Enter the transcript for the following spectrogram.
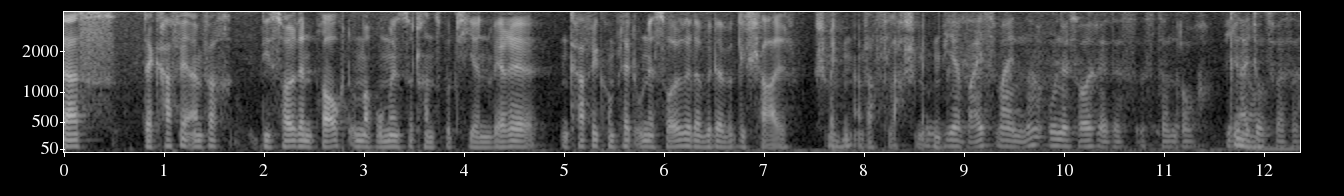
dass der Kaffee einfach die Säuren braucht, um Aromen zu transportieren. Wäre ein Kaffee komplett ohne Säure, dann würde er wirklich schal schmecken, einfach flach schmecken. Wie ein Weißwein, ne? ohne Säure, das ist dann auch wie genau. Leitungswasser.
